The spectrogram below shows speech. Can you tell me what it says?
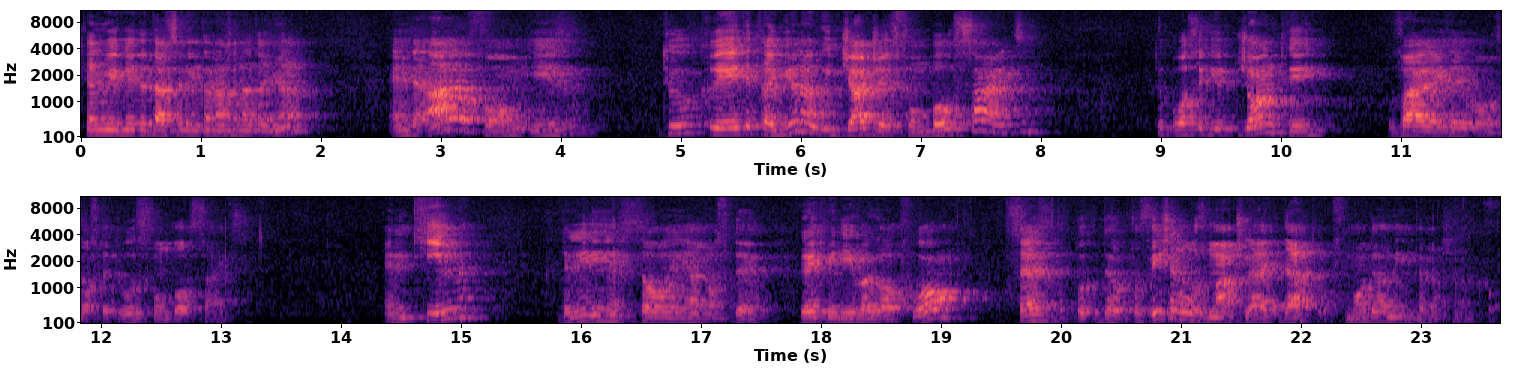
Can we agree that that's an international tribunal? And the other form is to create a tribunal with judges from both sides to prosecute jointly violated laws of the truth from both sides. And Keen, the leading historian of the great medieval law of war, says the position was much like that of modern international courts.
